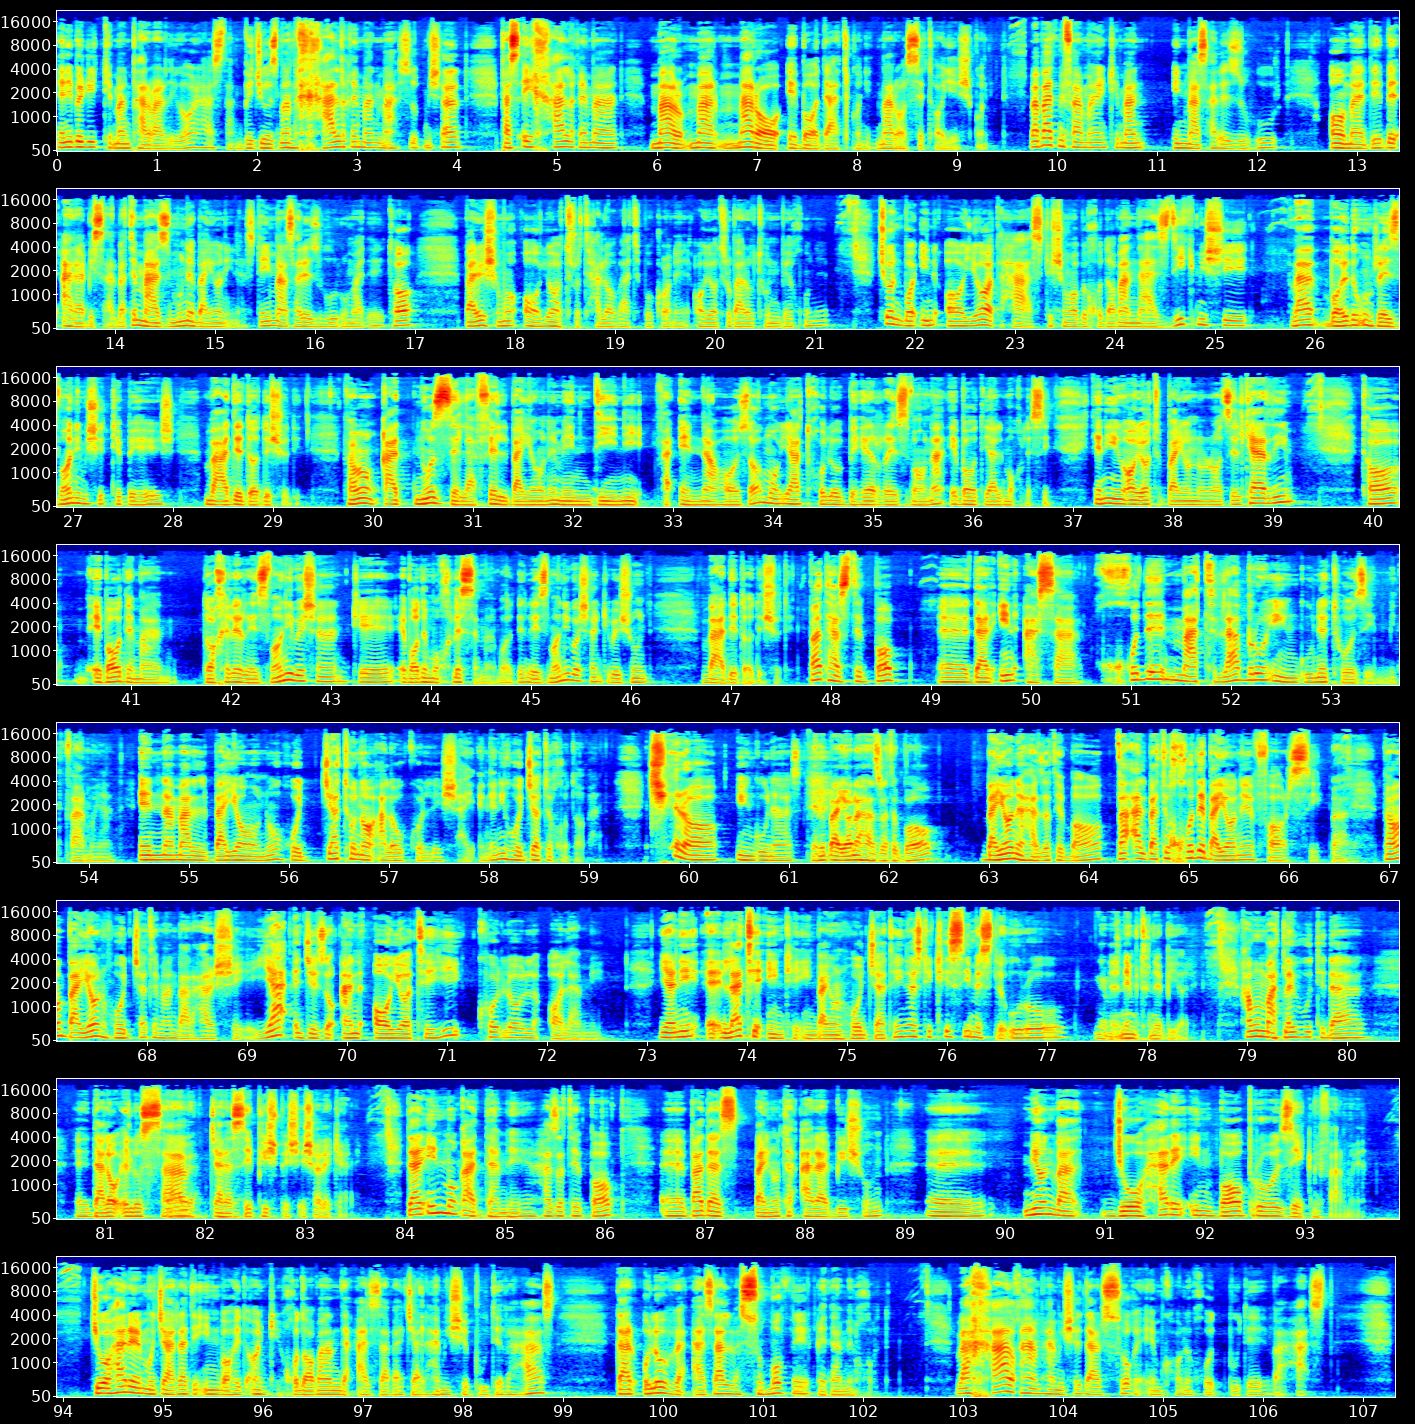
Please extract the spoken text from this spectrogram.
یعنی بگید که من پروردگار هستم به جز من خلق من محسوب میشن پس ای خلق من مر مرا عبادت کنید مرا ستایش کنید. و بعد میفرمایند که من این مظهر ظهور آمده به عربی است البته مضمون بیان این است این مسئله ظهور اومده تا برای شما آیات رو تلاوت بکنه آیات رو براتون بخونه. چون با این آیات هست که شما به خداوند نزدیک میشید و وارد اون رزوانی میشید که بهش وعده داده شدید. فمن قد نزل فل بیان من دینی و ان هذا ما یدخل به رزوانه عبادی المخلصین. یعنی این آیات بیان رو نازل کردیم تا عباد من داخل رزوانی بشن که عباد مخلص من وارد رزوانی باشن که بهشون وعده داده شده. بعد هست باب در این اثر خود مطلب رو این گونه توضیح میفرمایند. انما البیان حجتنا علی کل شیء. یعنی حجت خداوند. چرا این گونه است؟ یعنی بیان حضرت باب؟ بیان حضرت باب و البته خود بیان فارسی. بله. و بیان حجت من بر هر شیء. یعجز ان آیاتهی کل العالمین. یعنی علت این که این بیان حجت این است که کسی مثل او رو نمی‌تونه, بیاره. همون مطلبی بود که در دلائل و سر بله. جلسه پیش بهش اشاره کردیم. در این مقدمه حضرت باب بعد از بیانات عربیشون میان و جوهر این باب رو ذکر میفرمایند. جوهر مجرد این واحد آنکه خداوند عزوجل همیشه بوده و هست در علو ازل و سمو قدم خود. و خلق هم همیشه در سوق امکان خود بوده و هست.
